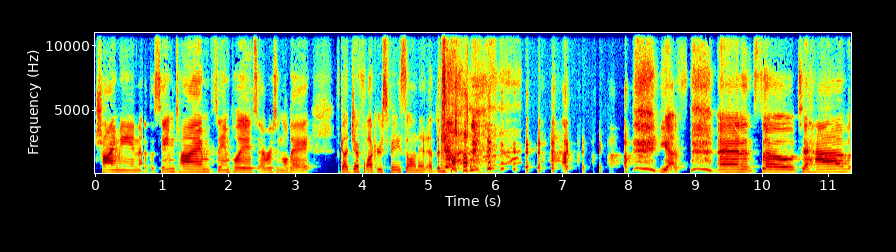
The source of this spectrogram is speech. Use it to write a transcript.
chiming at the same time, same place every single day. It's got Jeff Walker's face on it at the top. yes. And so to have,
